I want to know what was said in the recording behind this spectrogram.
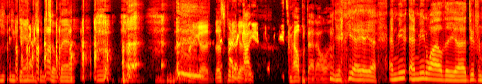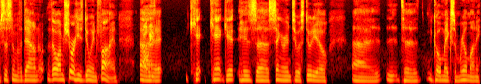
he, you damaged him so bad. That's pretty good. That's pretty good. got you. Need some help with that, I'll. Uh, Yeah, yeah, yeah, yeah. And me, and meanwhile, the uh, dude from System of a Down, though I'm sure he's doing fine, Oh, uh, he's- can't can't get his uh, singer into a studio uh, to go make some real money.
